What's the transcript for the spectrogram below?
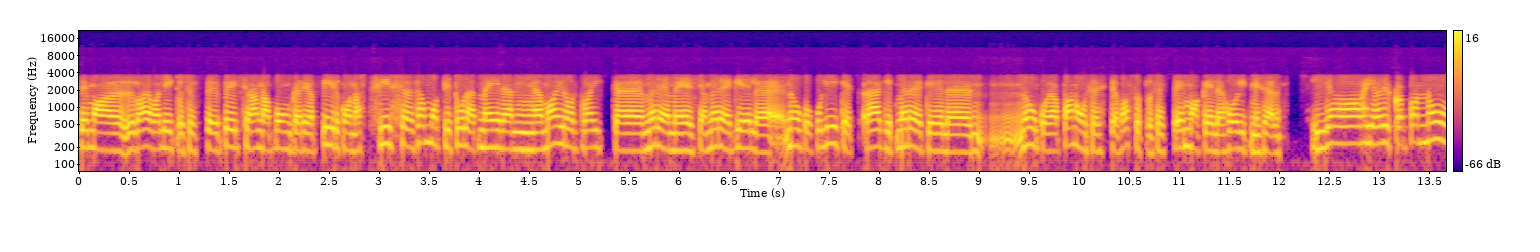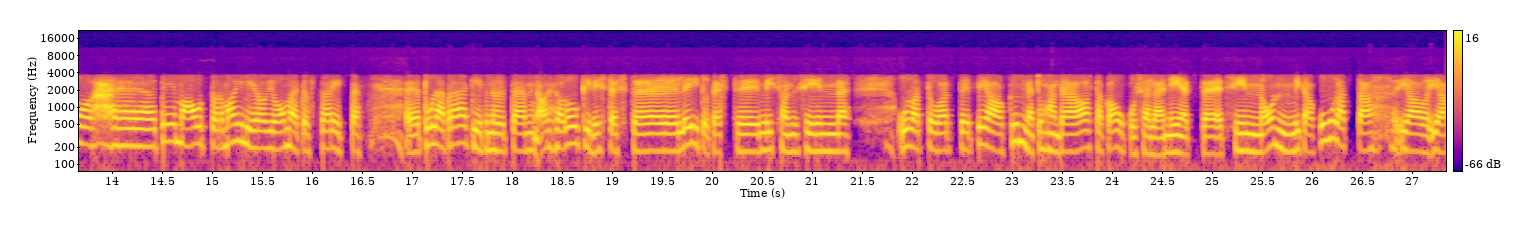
tema laevaliiklusest Peipsi rannapunger ja piirkonnast, siis samuti tuleb meile Mairolt Vaik, meremees ja merekeele nõukogu nõukogu liige räägib merekeele nõukoja panusest ja vastutusest emakeele hoidmisel. ja, ja ka Pannoo eh, teema autor Maili Roju Omedust pärit eh, tuleb, räägib nüüd eh, arheoloogilistest leidudest, mis on siin, ulatuvad pea kümne tuhande aasta kaugusele, nii et, et siin on, mida kuulata ja, ja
